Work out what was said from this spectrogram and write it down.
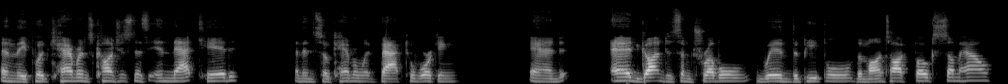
And they put Cameron's consciousness in that kid. And then so Cameron went back to working. And Ed got into some trouble with the people, the Montauk folks somehow.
